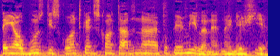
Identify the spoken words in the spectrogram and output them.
tem alguns descontos que é descontado na Copermila, né? Na energia.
